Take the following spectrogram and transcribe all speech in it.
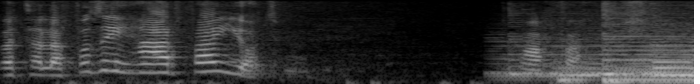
و تلفظ این حرفه یاد می‌گیرین. موفق باشین.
